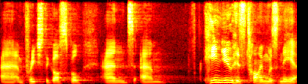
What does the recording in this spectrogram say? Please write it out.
uh, and preach the gospel. And um, he knew his time was near.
